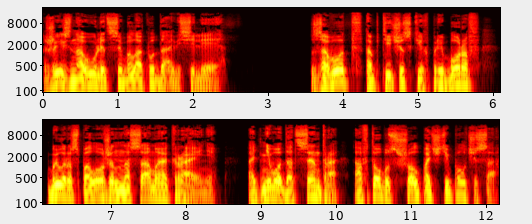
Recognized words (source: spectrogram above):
жизнь на улице была куда веселее. Завод оптических приборов был расположен на самой окраине. От него до центра автобус шел почти полчаса.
